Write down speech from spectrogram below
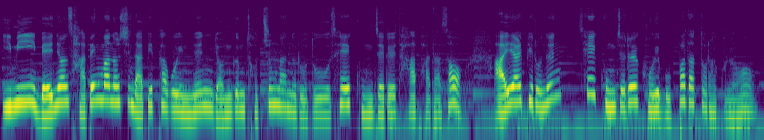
이미 매년 400만 원씩 납입하고 있는 연금 저축만으로도 세액 공제를 다 받아서 IRP로는 세액 공제를 거의 못 받았더라고요.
